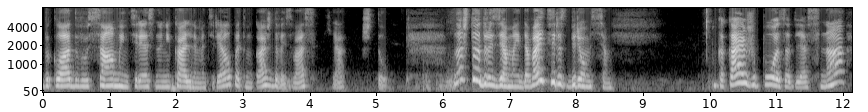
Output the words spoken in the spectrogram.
выкладываю самый интересный, уникальный материал, поэтому каждого из вас я жду. Ну что, друзья мои, давайте разберемся. Какая же поза для сна –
